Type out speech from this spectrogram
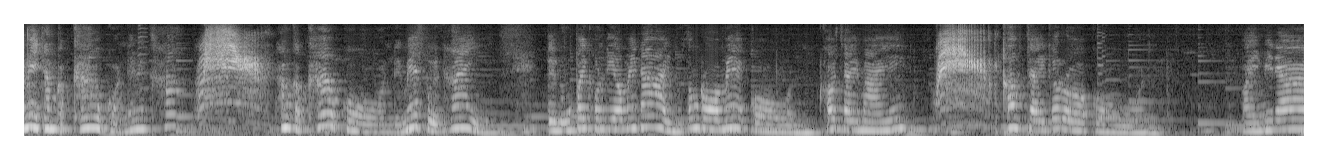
แม่ทำกับข้าวก่อนได้ไหมคะทำกับข้าวก่อน เดี๋ยวแม่เปิดให้ แต่หนูไปคนเดียวไม่ได้ หนูต้องรอแม่ก่อน เข้าใจไหม เข้าใจก็รอก่อน ไปไม่ได้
